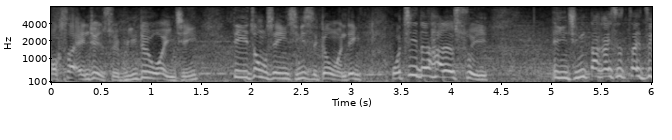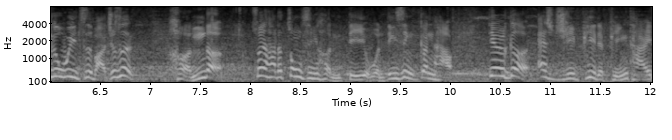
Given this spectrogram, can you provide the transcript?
Boxer Engine 水平对卧引擎，第一重心行驶更稳定。我记得它的水引擎大概是在这个位置吧，就是横的，所以它的重心很低，稳定性更好。第二个 SGP 的平台，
